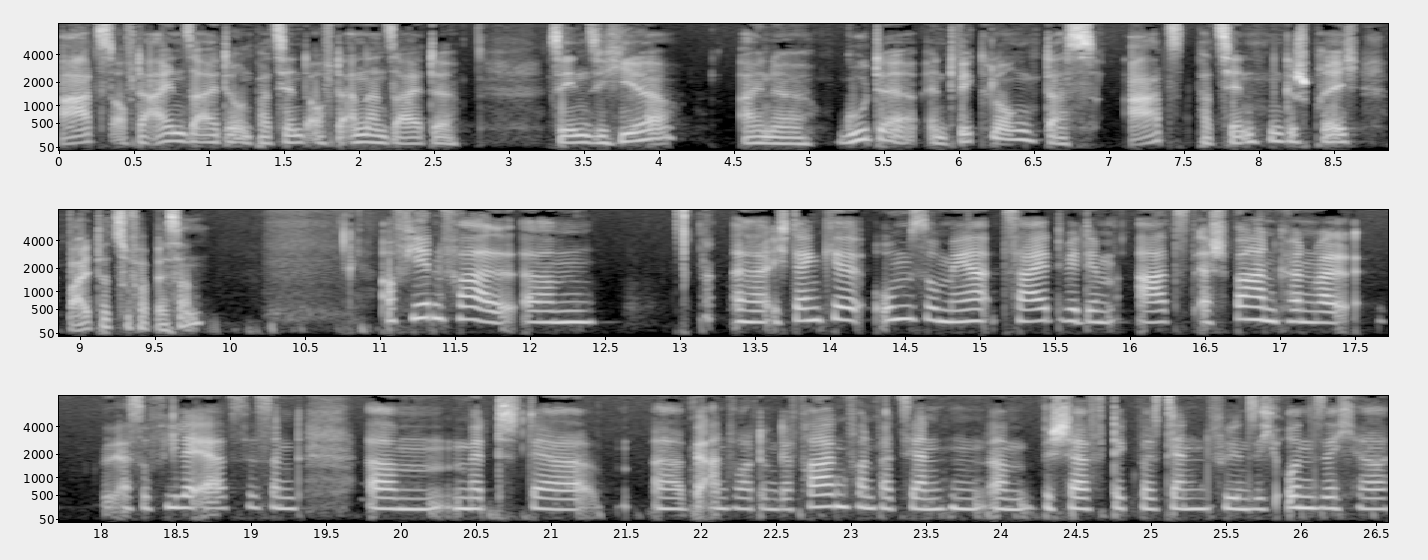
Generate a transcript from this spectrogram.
Arzt auf der einen Seite und Patient auf der anderen Seite. Sehen Sie hier eine gute Entwicklung, das Arzt-Patientengespräch weiter zu verbessern? Auf jeden Fall. Ähm äh, ich denke, umso mehr Zeit wir dem Arzt ersparen können, weil also viele Ärzte sind ähm, mit der äh, Beantwortung der Fragen von Patienten ähm, beschäftigt. Patienten fühlen sich unsicher.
